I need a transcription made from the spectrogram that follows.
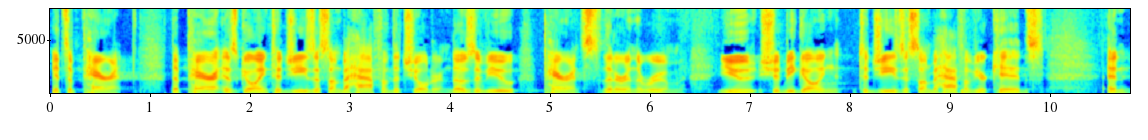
it's a parent. The parent is going to Jesus on behalf of the children. Those of you parents that are in the room, you should be going to Jesus on behalf of your kids and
